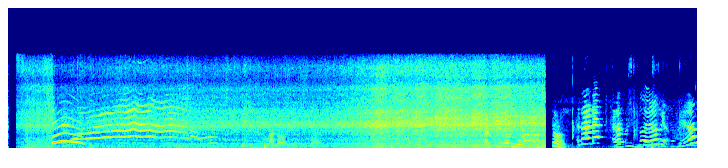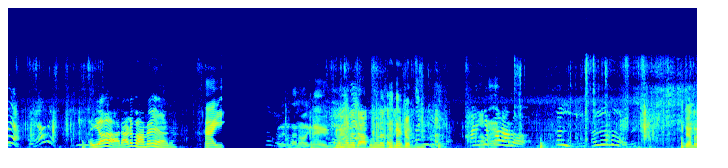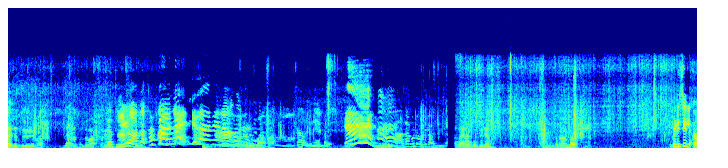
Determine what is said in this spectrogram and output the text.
അയ്യോ ആടാട് പാമ്പേ. ആയി. ചേട്ടാ ഇത് വേറെ അതുണ്ടോ പിടിച്ചില്ല. ആ.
